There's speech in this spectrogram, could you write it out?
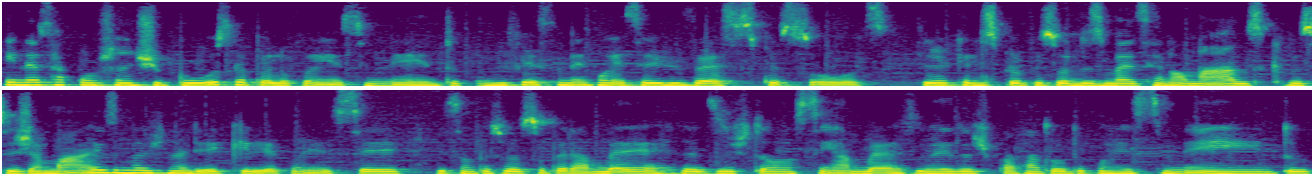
E nessa constante busca pelo conhecimento, me fez também conhecer diversas pessoas, seja aqueles professores mais renomados que você jamais imaginaria que iria conhecer, que são pessoas super abertas, estão assim abertos mesmo de passar todo o conhecimento,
